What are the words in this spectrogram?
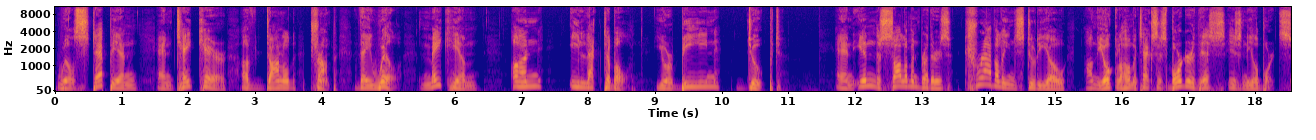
will step in and take care of Donald Trump. They will make him unelectable. You're being duped. And in the Solomon Brothers traveling studio on the Oklahoma Texas border, this is Neal Boortz.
